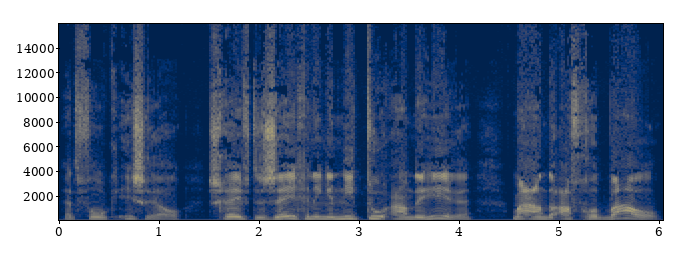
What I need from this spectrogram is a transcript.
Het volk Israël schreef de zegeningen niet toe aan de Heere, maar aan de afgod Baal.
